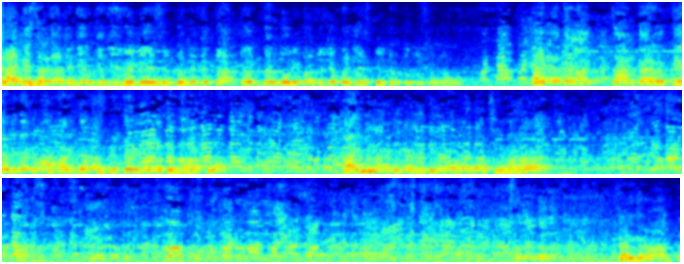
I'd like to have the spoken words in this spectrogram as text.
काय निसर्गाची त्यांची वेगळी असेल पण त्याचे दात दोन जर दोन्ही बाजूचे पडले असतील तर तो दुसरा झाला. ऐका त्याला जाणकार व्यक्ती या ठिकाणी म्हातारी कोण असतील तरी बघा त्यांना दाखवा. या ठिकाणी देवाला दाखवे मला. गाडी क्रमांक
